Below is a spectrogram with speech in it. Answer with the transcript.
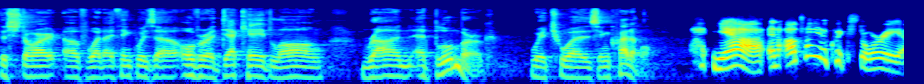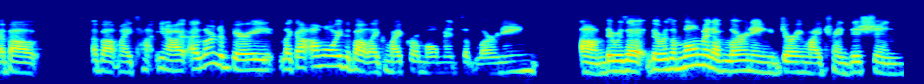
the start of what I think was uh, over a decade long run at Bloomberg, which was incredible. Yeah, and I'll tell you a quick story about about my time you know I, I, learned a very like I, i'm always about like micro moments of learning um there was a there was a moment of learning during my transition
